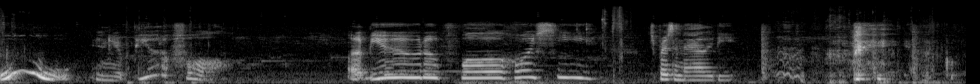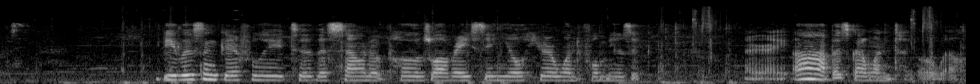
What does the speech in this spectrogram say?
Ooh, and you're beautiful. What a beautiful horsey. It's personality. If you listen carefully to the sound of hose while racing, you'll hear wonderful music. Alright, ah, but it's got a one type, oh well.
